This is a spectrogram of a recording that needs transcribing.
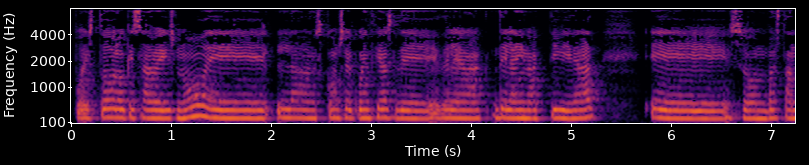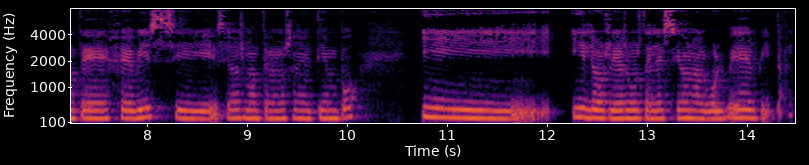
pues todo lo que sabéis, ¿no? Las consecuencias de, la, inactividad eh, son bastante heavy si, si, las mantenemos en el tiempo y, y los riesgos de lesión al volver vital.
